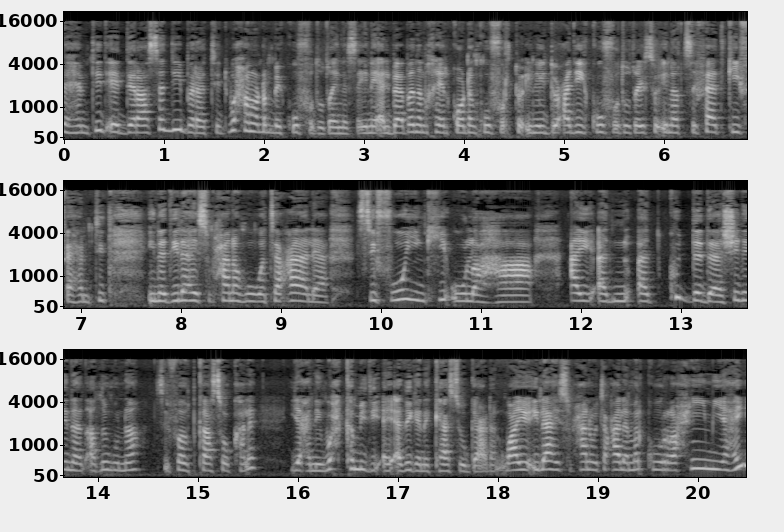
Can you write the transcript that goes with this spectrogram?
fahamtid ee diraasadii baratid waxaanoo dhan bay kuu fududaynaysaa inay albaabadan khayrkao dhan kuu furto inay ducadii kuu fududayso inaad sifaadkii fahamtid inaad ilaahay subxaanahu watacaala sifooyinkii uu lahaa ay aad ku dadaashid inaad adiguna sifaadkaasoo kale yacni wax kamidii ay adigana kaasoo gaadhaan. Waayo ilaahay subxaana watacaala markuu raxiim yahay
